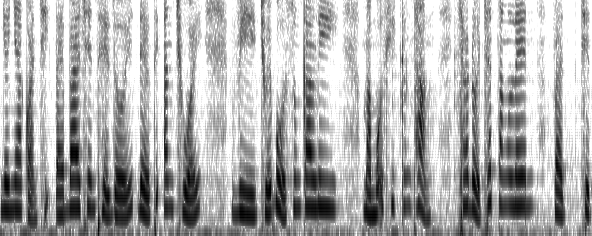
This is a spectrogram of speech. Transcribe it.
Nhiều nhà quản trị tái ba trên thế giới đều thích ăn chuối vì chuối bổ sung kali mà mỗi khi căng thẳng, trao đổi chất tăng lên và triệt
